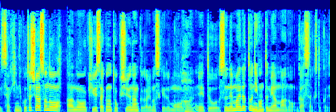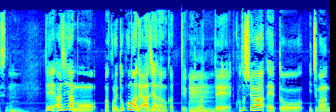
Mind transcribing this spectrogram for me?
作品で、今年はその、あの、旧作の特集なんかがありますけれども、はい。えっ、と、数年前だと日本とミャンマーの合作とかですね。うん。で、アジアも、まあ、これどこまでアジアなのかっていうことがあって、今年は、えっ、と、一番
